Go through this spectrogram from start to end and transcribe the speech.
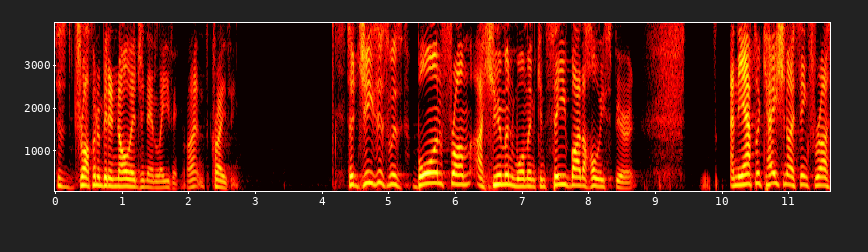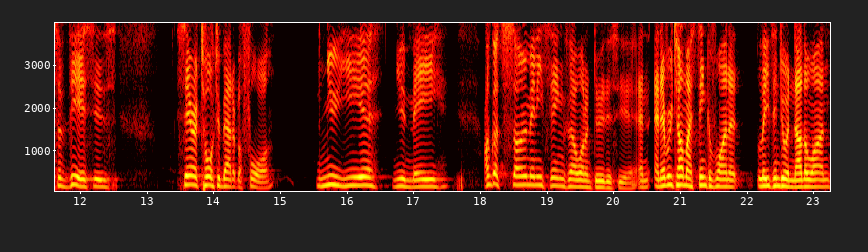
just dropping a bit of knowledge and then leaving, right? It's crazy. So Jesus was born from a human woman, conceived by the Holy Spirit. And the application, I think, for us of this is Sarah talked about it before. New year, new me. I've got so many things that I want to do this year. And, and every time I think of one, it leads into another one.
